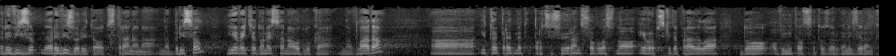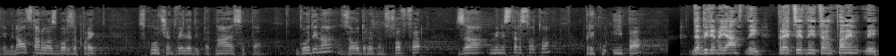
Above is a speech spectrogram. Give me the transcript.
ревизор, ревизорите од страна на, на Брисел и е веќе донесена одлука на влада а, и тој предмет е процесуиран согласно европските правила до обвинителството за организиран криминал. Станува збор за проект склучен 2015 година за одреден софтвер за Министерството преку ИПА, да бидеме јасни, прецизни и транспарентни.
